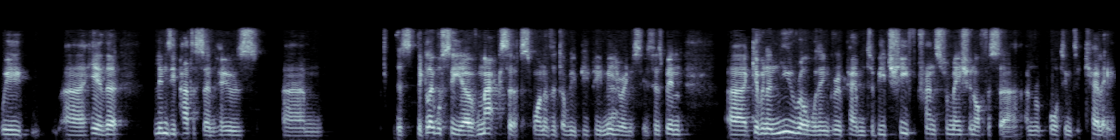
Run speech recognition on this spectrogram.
we uh, hear that Lindsay Pattison, who's um, this, the global CEO of Maxus, one of the WPP media agencies, has been uh, given a new role within Group M to be Chief Transformation Officer and reporting to Kelly,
